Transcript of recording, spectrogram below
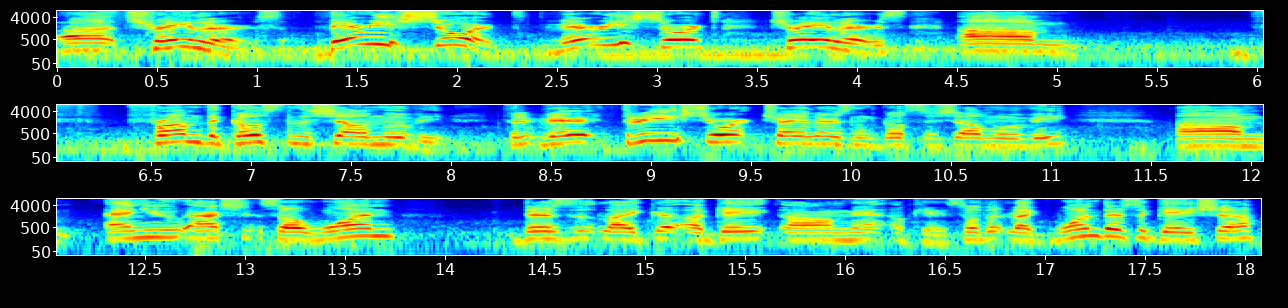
uh, trailers, very short, very short trailers um, from the Ghost in the Shell movie. Th- very three short trailers in the Ghost in the Shell movie, um, and you actually so one there's like a, a gay um man okay so there, like one there's a geisha,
